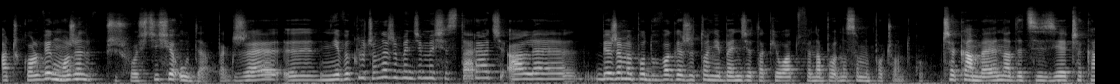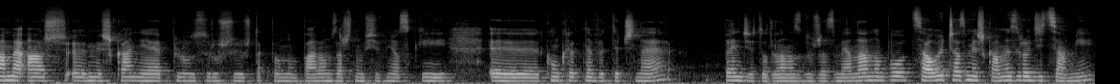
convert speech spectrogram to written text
aczkolwiek może w przyszłości się uda. Także yy, niewykluczone, że będziemy się starać, ale bierzemy pod uwagę, że to nie będzie takie łatwe na, na samym początku. Czekamy na decyzję, czekamy aż yy, mieszkanie plus ruszy już tak pełną parą, zaczną się wnioski, y, konkretne wytyczne. Będzie to dla nas duża zmiana, no bo cały czas mieszkamy z rodzicami.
